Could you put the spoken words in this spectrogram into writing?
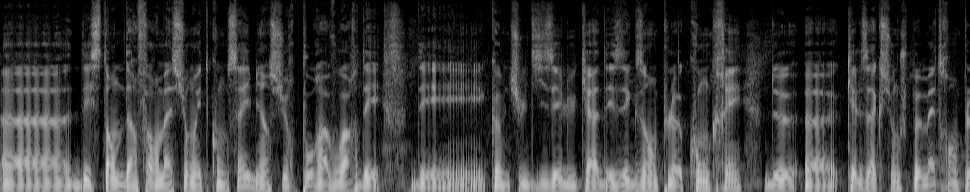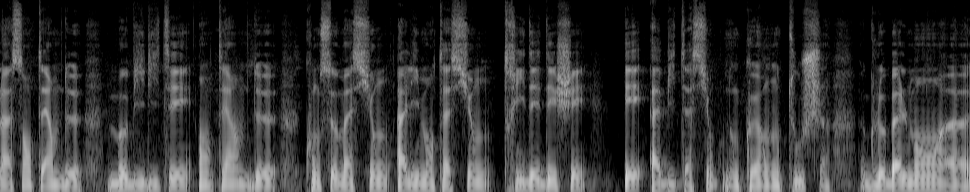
euh, des stands d'information et de conseils, bien sûr, pour avoir des, des, comme tu le disais, Lucas, des exemples concrets de euh, quelles actions je peux mettre en place en termes de mobilité, en termes de consommation, alimentation, tri des déchets et habitation. Donc euh, on touche globalement euh,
